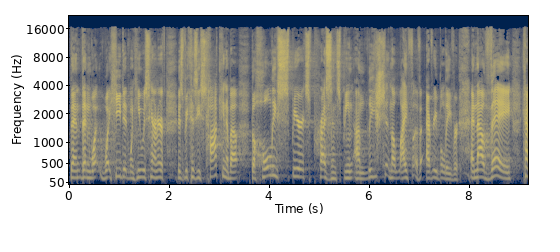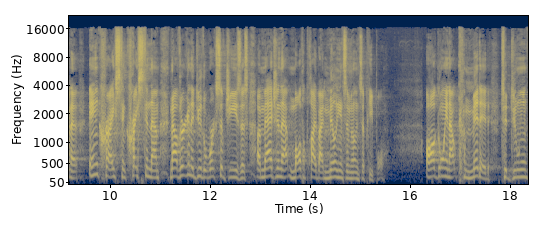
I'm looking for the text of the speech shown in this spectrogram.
than, than what, what he did when he was here on earth is because he's talking about the Holy Spirit's presence being unleashed in the life of every believer. And now they, kind of in Christ and Christ in them, now they're going to do the works of Jesus. Imagine that multiplied by millions and millions of people, all going out committed to doing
